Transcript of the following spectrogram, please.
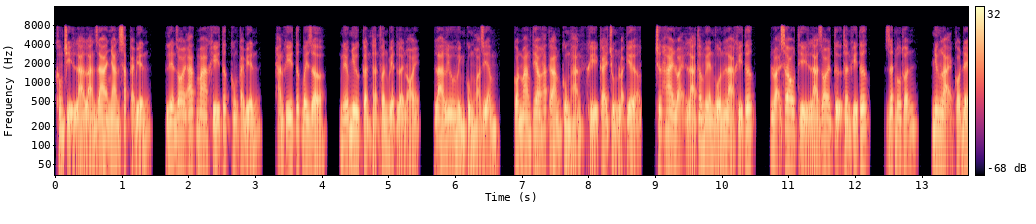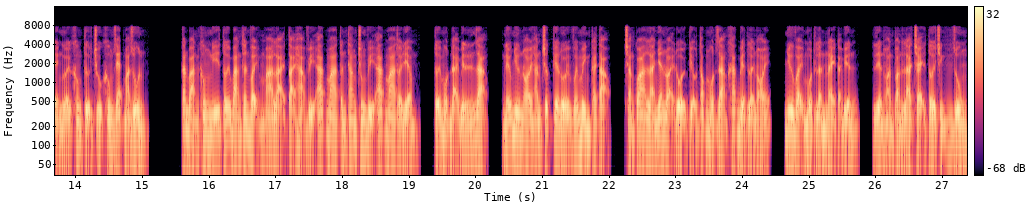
Không chỉ là làn da nhan sắc cải biến, liền roi ác ma khí tức cũng cải biến, hắn khí tức bây giờ, nếu như cẩn thận phân biệt lời nói, là lưu hình cùng hỏa diễm, còn mang theo hắc ám cùng hàn khí cái chủng loại kia, trước hai loại là thâm viên vốn là khí tức, loại sau thì là roi tự thân khí tức rất mâu thuẫn, nhưng lại có để người không tự chủ không rét mà run. Căn bản không nghĩ tới bản thân vậy mà lại tại hạ vị ác ma tấn thăng trung vị ác ma thời điểm, tới một đại biến dạng, nếu như nói hắn trước kia đối với mình cải tạo, chẳng qua là nhân loại đổi kiểu tóc một dạng khác biệt lời nói, như vậy một lần này cải biến, liền hoàn toàn là chạy tới chỉnh dung.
